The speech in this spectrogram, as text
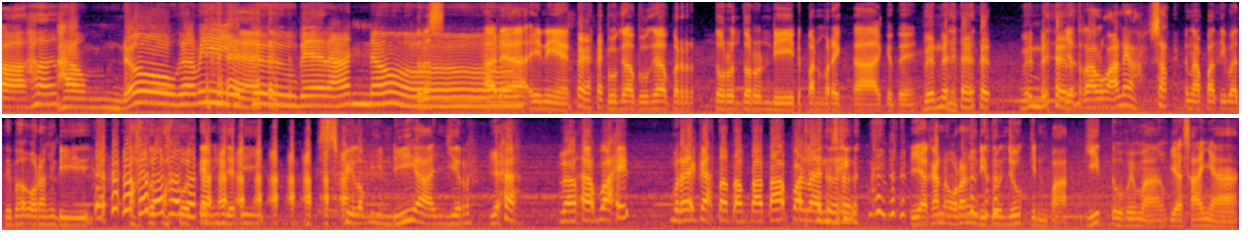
Aha. Hamdo kami itu better know Terus Ada ini ya bunga-bunga berturun-turun di depan mereka gitu ya. Bener Bener Ya terlalu aneh lah. Sat kenapa tiba-tiba orang ditakut-takutin jadi film India anjir. Ya lah ngapain? Mereka tatap-tatapan anjing. Iya kan orang ditunjukin pak. Gitu memang biasanya.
